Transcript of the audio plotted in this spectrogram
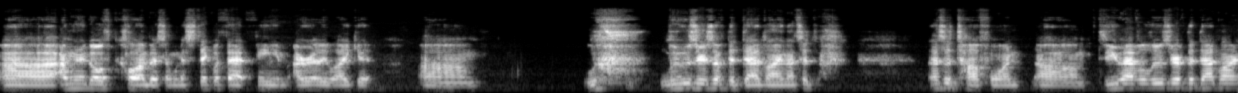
Uh, I'm going to go with Columbus. I'm going to stick with that theme. I really like it. Um, losers of the deadline. That's a that's a tough one. Um, do you have a loser of the deadline?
